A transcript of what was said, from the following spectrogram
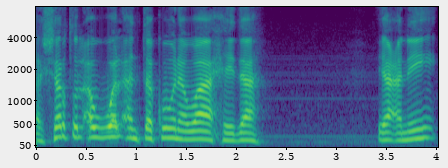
الشرط الأول أن تكون واحدة يعني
